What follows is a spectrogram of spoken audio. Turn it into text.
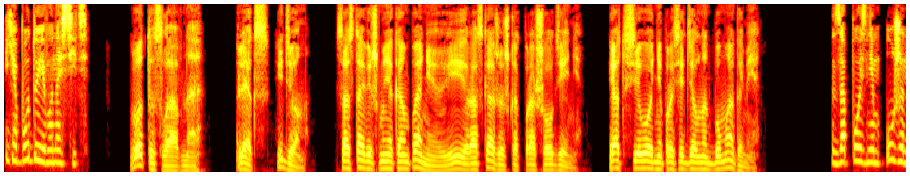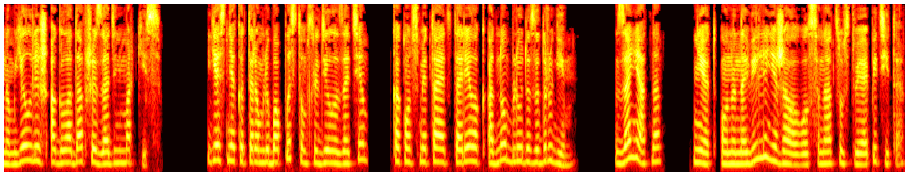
Я буду его носить». «Вот и славно. Лекс, идем». Составишь мне компанию и расскажешь, как прошел день. Я-то сегодня просидел над бумагами». За поздним ужином ел лишь оголодавший за день маркиз. Я с некоторым любопытством следила за тем, как он сметает с тарелок одно блюдо за другим. Занятно. Нет, он и на вилле не жаловался на отсутствие аппетита.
